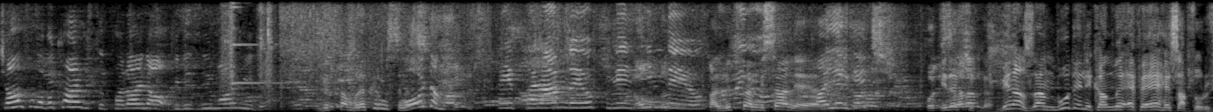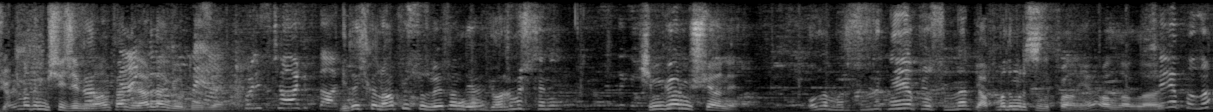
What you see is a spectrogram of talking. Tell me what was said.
çantana bakar mısın? Parayla bileziğin var mıydı? Lütfen bırakır mısınız? Orada mı? Hayır param da yok, bileziğim de yok. Ha, lütfen bir saniye yani. Hayır geç. Bir dakika. Birazdan bu delikanlı Efe'ye hesap soracak. Koymadım bir şey cebime hanımefendi. Nereden gördünüz yani? Polis çağırdık zaten. Bir dakika ne yapıyorsunuz beyefendi ya? Görmüş seni. Kim görmüş yani? Oğlum hırsızlık niye yapıyorsun lan? Yapmadım hırsızlık falan ya. Allah Allah. Şey yapalım.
